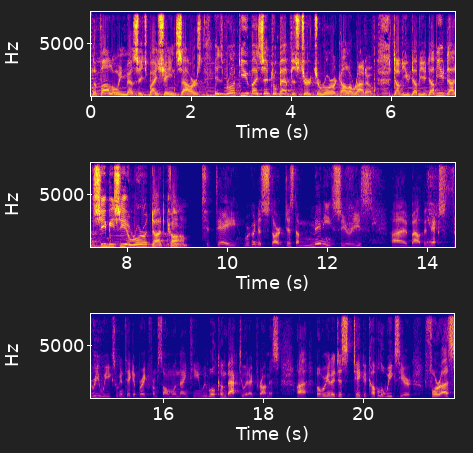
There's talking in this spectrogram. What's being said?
The following message by Shane Sowers is brought to you by Central Baptist Church, Aurora, Colorado. www.cbcaurora.com. Today, we're going to start just a mini series uh, about the next three weeks. We're going to take a break from Psalm 119. We will come back to it, I promise. Uh, but we're going to just take a couple of weeks here for us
